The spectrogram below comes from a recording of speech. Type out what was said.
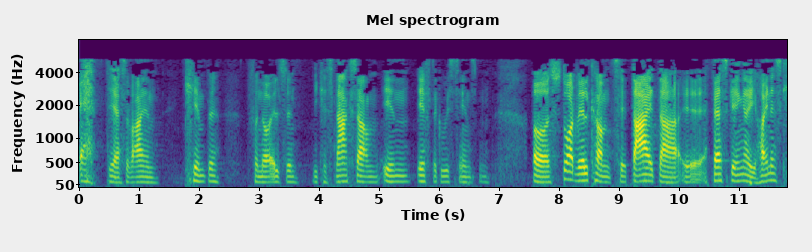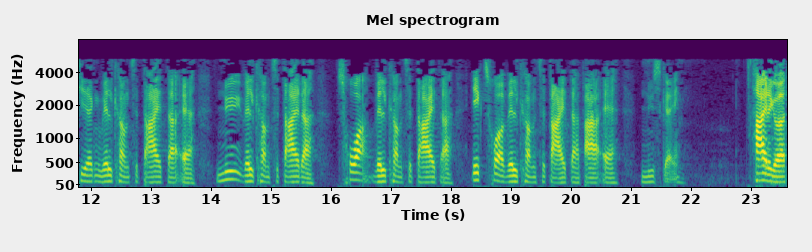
ja, det er altså bare en kæmpe fornøjelse. Vi kan snakke sammen inden efter gudstjenesten. Og stort velkommen til dig, der øh, er fastgænger i Højnæskirken. Velkommen til dig, der er ny. Velkommen til dig, der tror. Velkommen til dig, der ikke tror. Velkommen til dig, der bare er nysgerrig. Hej det godt.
